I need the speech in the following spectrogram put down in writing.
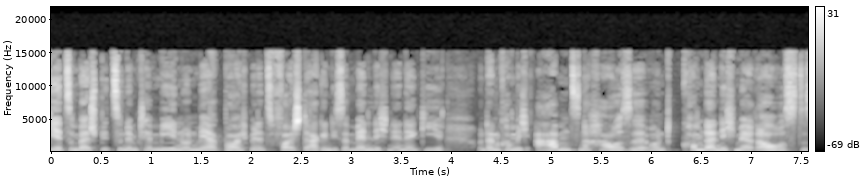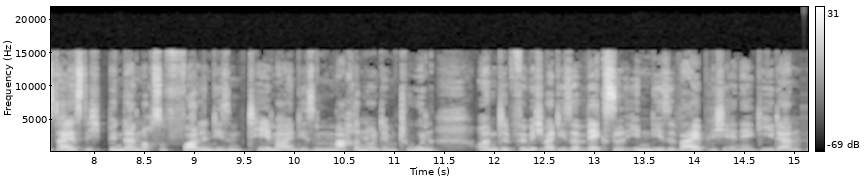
gehe zum Beispiel zu einem Termin und merke, boah, ich bin jetzt voll stark in dieser männlichen Energie und dann komme ich abends nach Hause und komme da nicht mehr raus. Das heißt, ich bin dann noch so voll in diesem Thema, in diesem Machen und im Tun und für mich war dieser Wechsel in diese weibliche Energie dann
